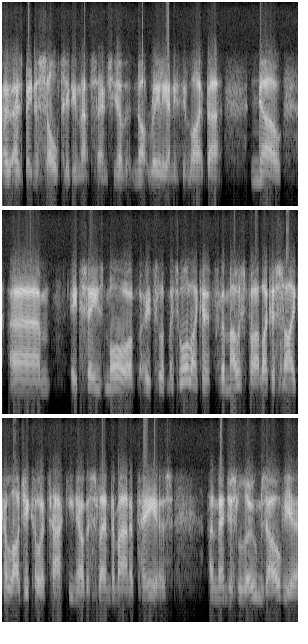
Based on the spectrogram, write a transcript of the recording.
has been assaulted in that sense. You know, not really anything like that. No. Um, it seems more it's it's more like a for the most part like a psychological attack. You know, the Slender Man appears and then just looms over you,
